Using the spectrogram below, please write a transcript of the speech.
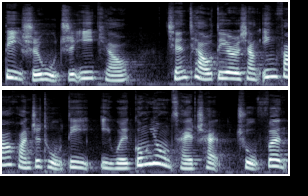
第十五之一条，前条第二项应发还之土地，以为公用财产处分，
